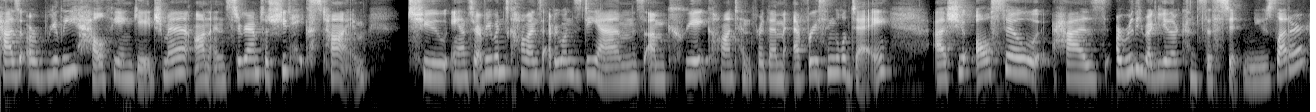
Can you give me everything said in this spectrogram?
has a really healthy engagement on Instagram. So she takes time to answer everyone's comments, everyone's DMs, um, create content for them every single day. Uh, she also has a really regular, consistent newsletter.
